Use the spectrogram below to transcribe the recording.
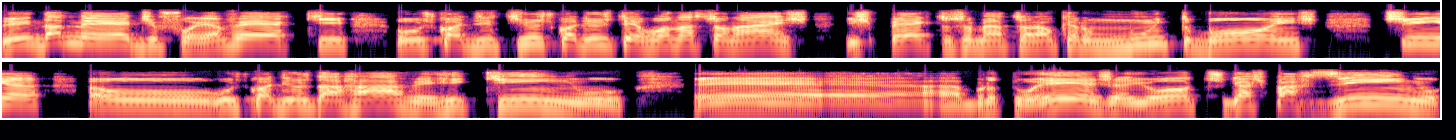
Nem da MED foi a VEC. Os quadrinhos, tinha os quadrinhos de terror nacionais, Espectro, Sobrenatural, que eram muito bons tinha o, os quadrinhos da Harvey, Riquinho, é, Brotueja e outros, Gasparzinho,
